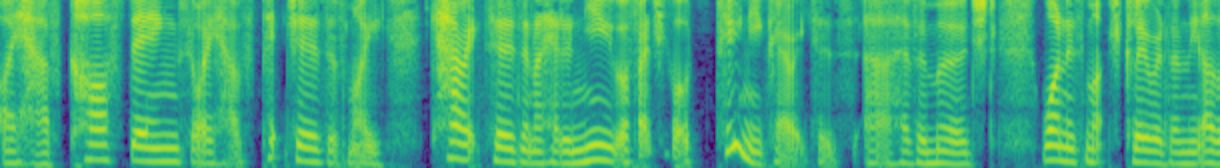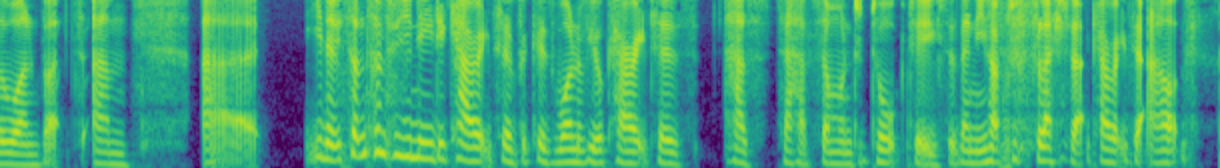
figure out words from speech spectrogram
I have casting. So I have pictures of my characters, and I had a new. I've actually got two new characters uh, have emerged. One is much clearer than the other one, but. Um, uh, you know, sometimes you need a character because one of your characters has to have someone to talk to. So then you have to flesh that character out.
